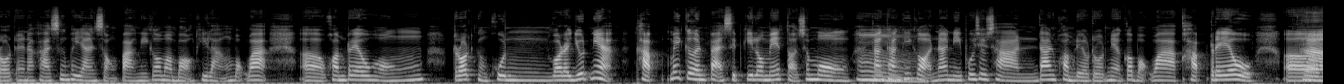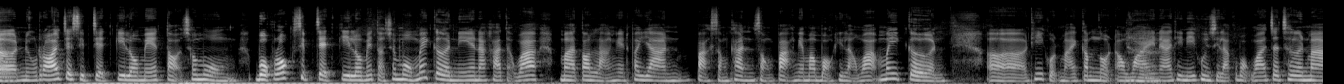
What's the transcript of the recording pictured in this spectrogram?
รถนะคะ ซึ่งพยาน 2 ปากนี้ก็มาบอกทีหลังบอกว่าความเร็วของรถของคุณวรยุทธ์เนี่ยขับไม่เกิน 80 กิโลเมตรต่อชั่วโมงทั้งทั้งที่ก่อนหน้านี้ผู้เชี่ยวชาญด้านความเร็วรถเนี่ยก็บอกว่าขับเร็ว177กิโลเมตรต่อชั่วโมง บวกลบ17 กิโลเมตรต่อชั่วโมงไม่เกินนี้นะคะ แต่ว่ามาตอนหลังเนี่ยพยานปากสำคัญ 2 ปากเนี่ยมาบอกทีหลังว่าไม่เกินที่กฎหมายกำหนดเอาไว้นะ ทีนี้คุณศิลาก็บอกว่าจะเชิญมา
